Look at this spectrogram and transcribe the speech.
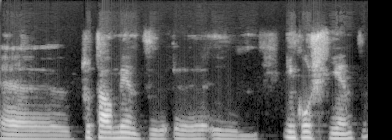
uh, totalmente inconsciente,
